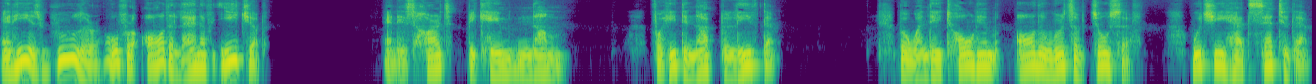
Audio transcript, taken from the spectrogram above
and he is ruler over all the land of Egypt. And his heart became numb, for he did not believe them. But when they told him all the words of Joseph, which he had said to them,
